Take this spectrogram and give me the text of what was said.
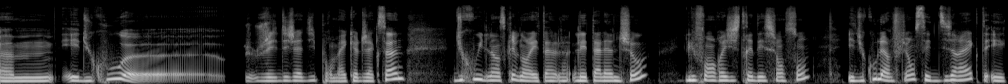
Euh, et du coup, euh, j'ai déjà dit pour Michael Jackson, du coup, ils l'inscrivent dans les, les talent shows, lui font enregistrer des chansons, et du coup, l'influence est directe. Et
